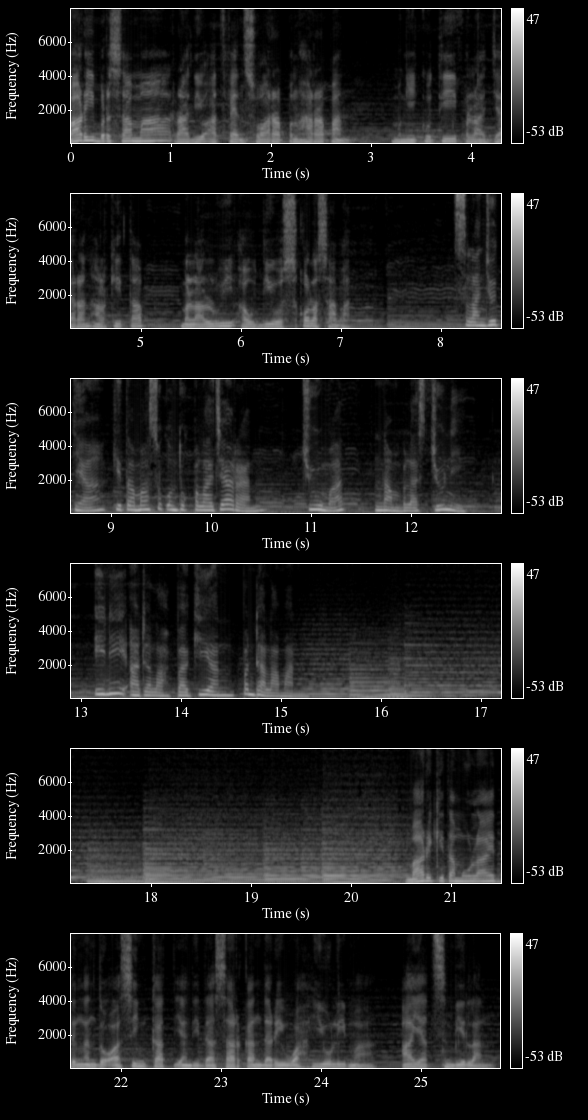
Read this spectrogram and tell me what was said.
Mari bersama Radio Advent Suara Pengharapan mengikuti pelajaran Alkitab melalui audio Sekolah Sabat. Selanjutnya, kita masuk untuk pelajaran Jumat 16 Juni. Ini adalah bagian pendalaman. Mari kita mulai dengan doa singkat yang didasarkan dari Wahyu 5 ayat 9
